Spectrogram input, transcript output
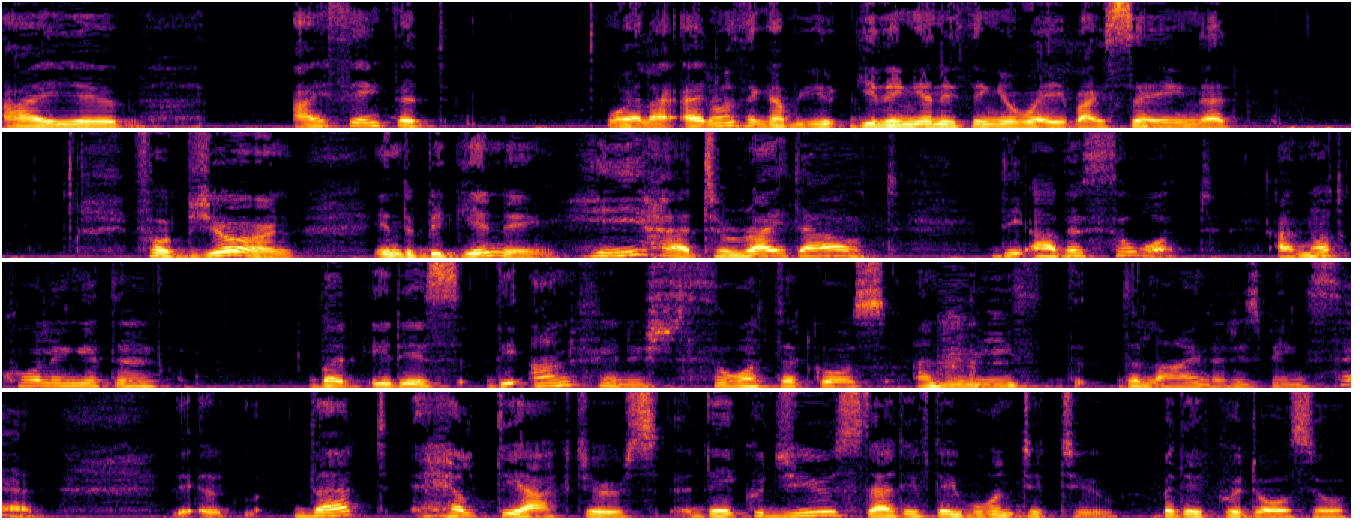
I, uh, I think that well I, I don't think i'm giving anything away by saying that for Björn, in the beginning, he had to write out the other thought. I'm not calling it a, but it is the unfinished thought that goes underneath the, the line that is being said. That helped the actors. They could use that if they wanted to, but they could also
